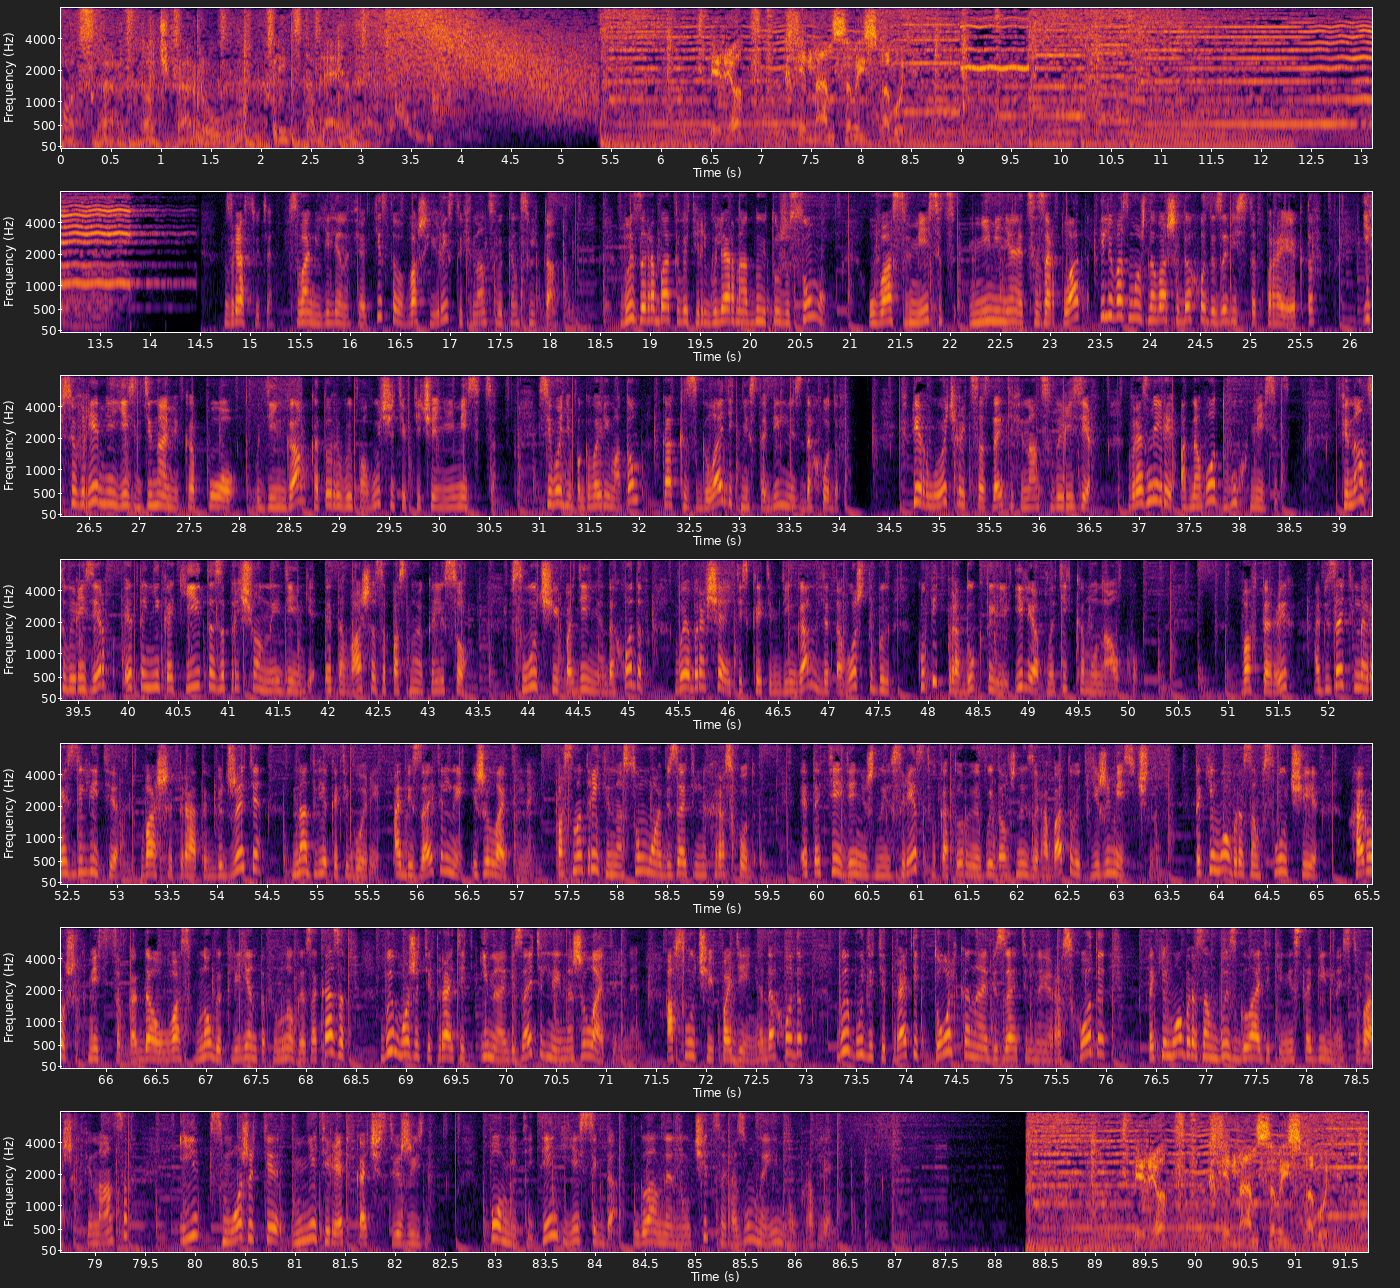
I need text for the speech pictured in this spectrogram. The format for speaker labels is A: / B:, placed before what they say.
A: Отстар.ру представляет Вперед к финансовой свободе!
B: Здравствуйте, с вами Елена Феоктистова, ваш юрист и финансовый консультант. Вы зарабатываете регулярно одну и ту же сумму? У вас в месяц не меняется зарплата? Или, возможно, ваши доходы зависят от проектов? И все время есть динамика по деньгам, которые вы получите в течение месяца. Сегодня поговорим о том, как сгладить нестабильность доходов. В первую очередь создайте финансовый резерв в размере 1-2 месяцев. Финансовый резерв – это не какие-то запрещенные деньги, это ваше запасное колесо. В случае падения доходов вы обращаетесь к этим деньгам для того, чтобы купить продукты или, оплатить коммуналку. Во-вторых, обязательно разделите ваши траты в бюджете на две категории – обязательные и желательные. Посмотрите на сумму обязательных расходов. Это те денежные средства, которые вы должны зарабатывать ежемесячно. Таким образом, в случае хороших месяцев, когда у вас много клиентов и много заказов, вы можете тратить и на обязательные, и на желательные. А в случае падения доходов вы будете тратить только на обязательные расходы. Таким образом, вы сгладите нестабильность ваших финансов и сможете не терять в качестве жизни. Помните, деньги есть всегда. Главное научиться разумно ими управлять.
A: Вперед к финансовой свободе!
